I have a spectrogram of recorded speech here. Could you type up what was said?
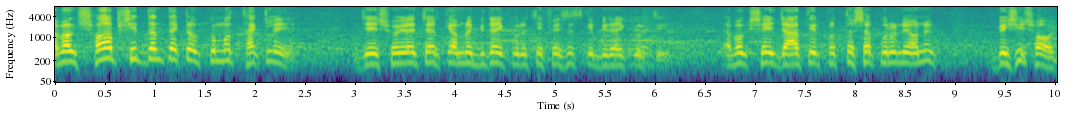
এবং সব সিদ্ধান্তে একটা ঐক্যমত থাকলে যে স্বৈরাচারকে আমরা বিদায় করেছি ফেসেসকে বিদায় করেছি, এবং সেই জাতির প্রত্যাশা পূরণে অনেক বেশি সহজ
